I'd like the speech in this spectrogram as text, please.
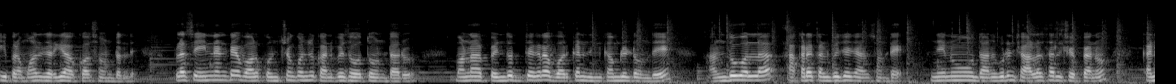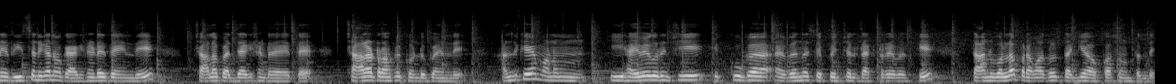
ఈ ప్రమాదం జరిగే అవకాశం ఉంటుంది. ప్లస్ ఏంటంటే వాళ్ళు కొంచెం కొంచెం కన్ఫ్యూజ్ అవుతూ ఉంటారు. మన పెందుర్ దగ్గర వర్క్ అనేది ఇన్కంప్లీట్ ఉంది. అందువల్ల అక్కడ కనిపించే ఛాన్స్ ఉంటాయి. నేను దాని గురించి చాలాసార్లు చెప్పాను. కానీ రీసెంట్గానే ఒక యాక్సిడెంట్ అయితే అయింది. చాలా పెద్ద యాక్సిడెంట్ అయితే. చాలా ట్రాఫిక్ ఉండిపోయింది. అందుకే మనం ఈ హైవే గురించి ఎక్కువగా అవేర్నెస్ చెప్పించాలి ట్రాక్టర్ డ్రైవర్స్కి దానివల్ల ప్రమాదాలు తగ్గే అవకాశం ఉంటుంది.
